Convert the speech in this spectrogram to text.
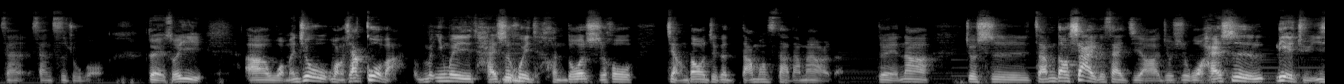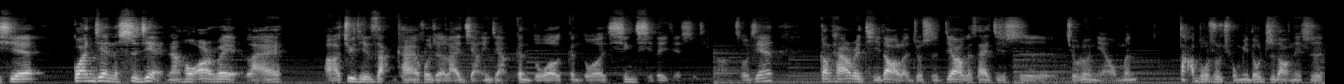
三三次助攻，对，所以。啊，我们就往下过吧，因为还是会很多时候讲到这个达蒙斯塔达迈尔的。对，那就是咱们到下一个赛季啊，就是我还是列举一些关键的事件，然后二位来啊具体的展开或者来讲一讲更多更多新奇的一些事情啊。首先，刚才二位提到了，就是第二个赛季是九六年，我们大多数球迷都知道那是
